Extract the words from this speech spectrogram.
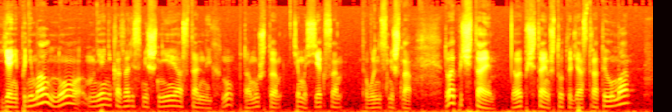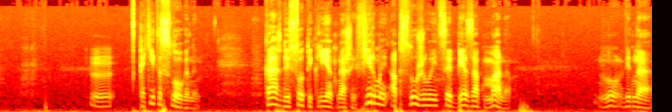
я не понимал, но мне они казались смешнее остальных. Ну, потому что тема секса довольно смешна. Давай почитаем. Давай почитаем что-то для остроты ума. какие-то слоганы. Каждый сотый клиент нашей фирмы обслуживается без обмана. Ну, видна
